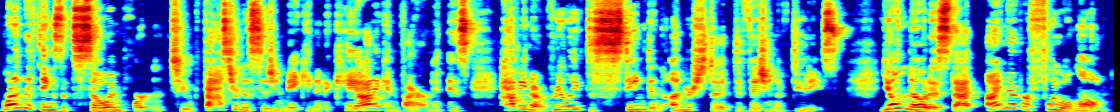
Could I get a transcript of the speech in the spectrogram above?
One of the things that's so important to faster decision making in a chaotic environment is having a really distinct and understood division of duties. You'll notice that I never flew alone.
